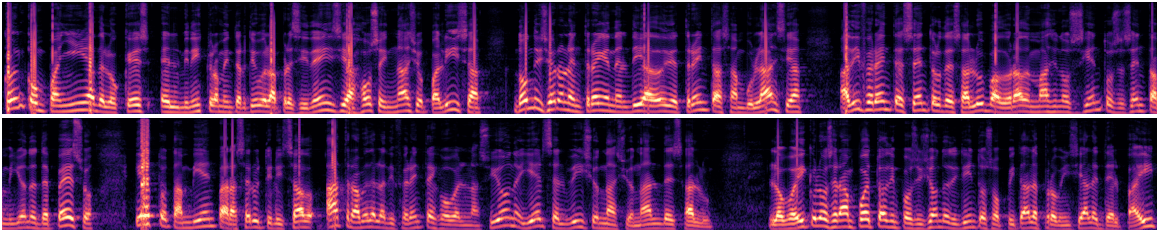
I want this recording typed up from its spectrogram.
con compañía de lo que es el ministro administrativo de la presidencia, José Ignacio Paliza, donde hicieron la entrega en el día de hoy de 30 ambulancias a diferentes centros de salud valorados en más de unos 160 millones de pesos y esto también para ser utilizado a través de las diferentes gobernaciones y el Servicio Nacional de Salud. Los vehículos serán puestos a disposición de distintos hospitales provinciales del país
